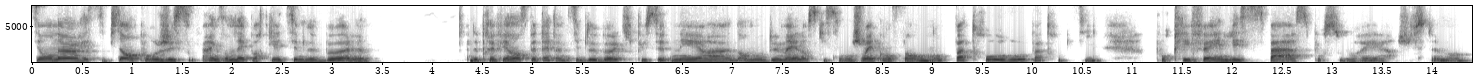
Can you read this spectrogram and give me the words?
si on a un récipient pour juste, par exemple, n'importe quel type de bol, De préférence, peut-être un type de bol qui peut se tenir euh, dans nos deux mains lorsqu'ils sont joints ensemble, donc pas trop gros, pas trop petit, pour que les feuilles aient l'espace pour s'ouvrir, justement.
